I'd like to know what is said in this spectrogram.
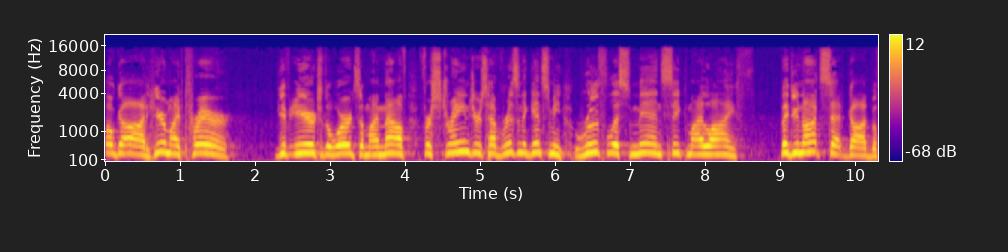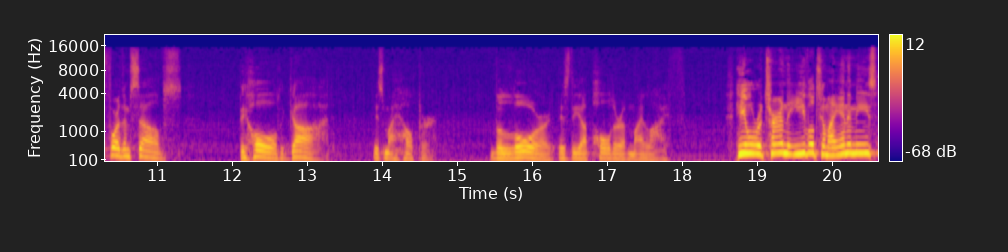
Oh God, hear my prayer. Give ear to the words of my mouth, for strangers have risen against me. Ruthless men seek my life. They do not set God before themselves. Behold, God is my helper. The Lord is the upholder of my life. He will return the evil to my enemies,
